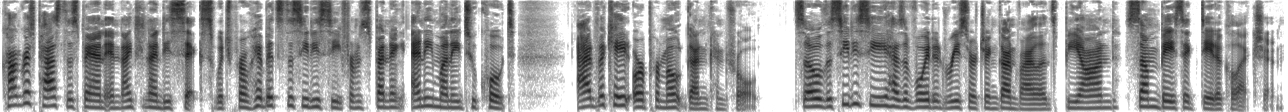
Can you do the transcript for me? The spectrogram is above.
Congress passed this ban in 1996, which prohibits the CDC from spending any money to, quote, advocate or promote gun control. So the CDC has avoided researching gun violence beyond some basic data collection.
